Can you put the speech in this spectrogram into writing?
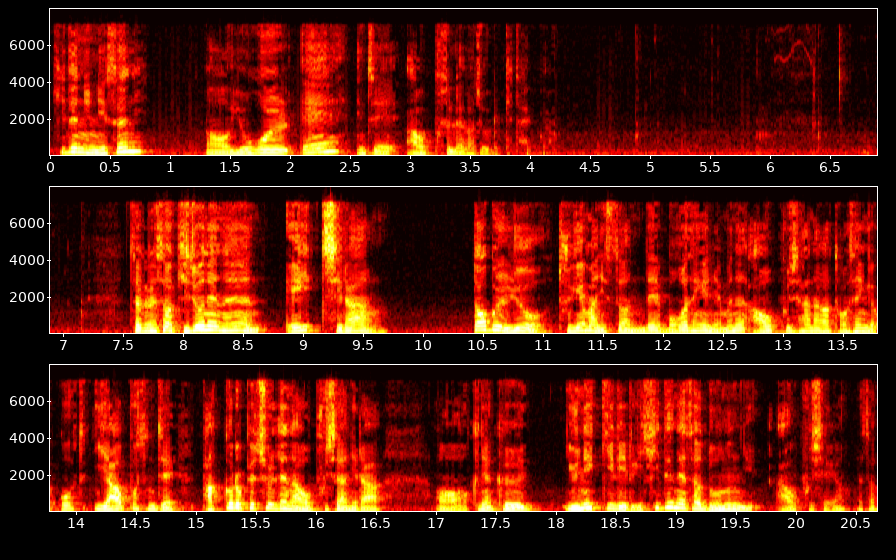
히든 유닛은 어, 요걸에 이제 아웃풋을 내가지고 이렇게 될 거예요. 자, 그래서 기존에는 H랑 W 두 개만 있었는데 뭐가 생겼냐면은 아웃풋이 하나가 더 생겼고 이 아웃풋은 이제 밖으로 표출된 아웃풋이 아니라 어 그냥 그 유닛끼리 이렇게 히든해서 노는 유- 아웃풋이에요. 그래서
